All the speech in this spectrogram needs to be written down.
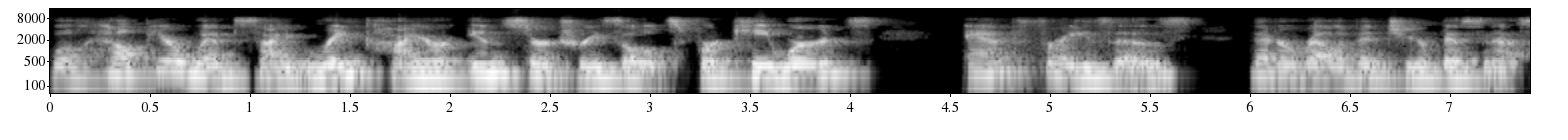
will help your website rank higher in search results for keywords and phrases that are relevant to your business.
